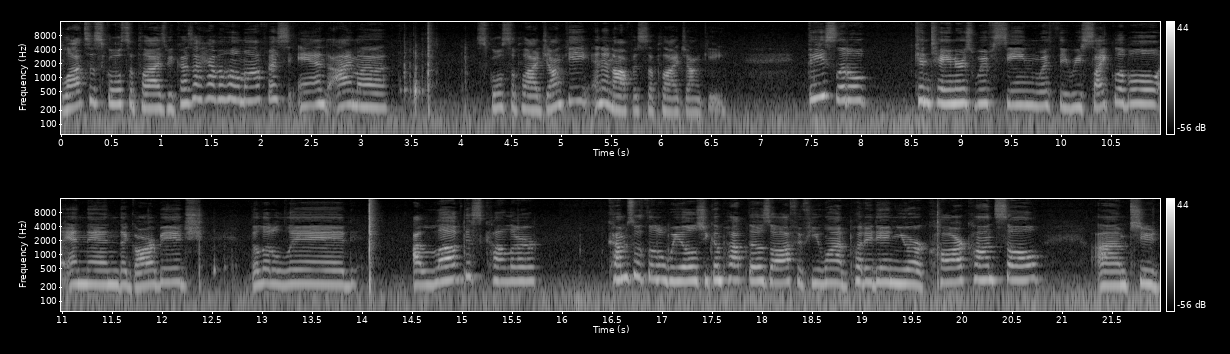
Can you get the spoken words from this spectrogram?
Lots of school supplies because I have a home office and I'm a school supply junkie and an office supply junkie. These little containers we've seen with the recyclable and then the garbage, the little lid. I love this color. Comes with little wheels. You can pop those off if you want. Put it in your car console um, to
